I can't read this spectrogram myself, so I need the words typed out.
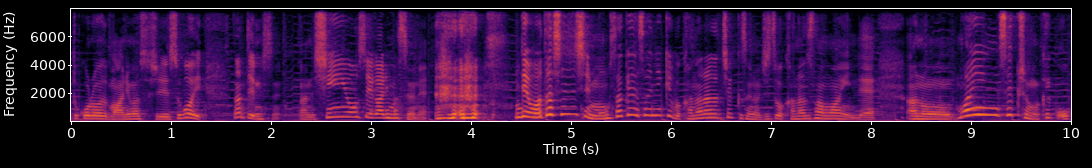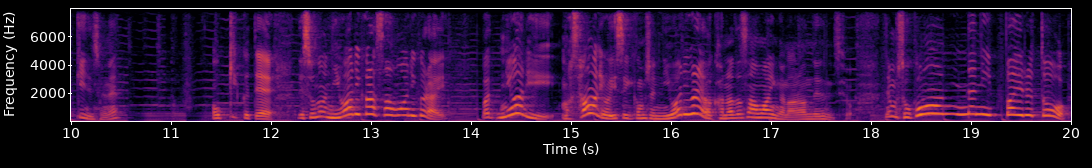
ところもありますしすごい何て言うんですね信用性がありますよね。で私自身もお酒屋さんに行けば必ずチェックするのは実は金沢ワインであのワインセクションが結構大きいんですよね。大きくてでその2割から3割ぐらいまあ、2割、まあ、3割は言い過ぎかもしれない。2割ぐらいはカナダ産ワインが並んでるんですよ。でもそこんなにいっぱいいると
